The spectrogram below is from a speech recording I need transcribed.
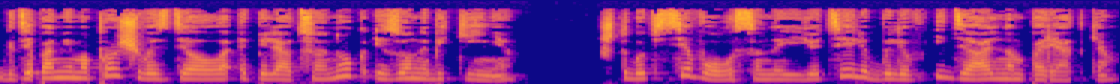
где, помимо прочего, сделала эпиляцию ног и зоны бикини, чтобы все волосы на ее теле были в идеальном порядке.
